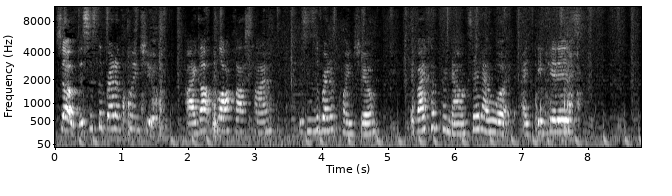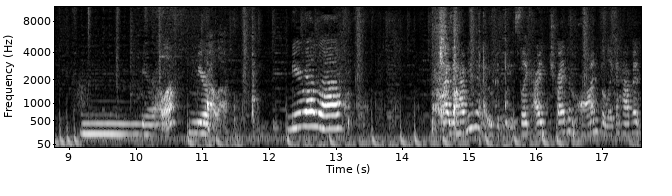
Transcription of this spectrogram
So, this is the bread of pointe shoe. I got blocked last time. This is the bread of pointe shoe. If I could pronounce it, I would. I think it is Mirella? Mirella. Mirella. Guys, I haven't even opened these. Like, I tried them on, but like I haven't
